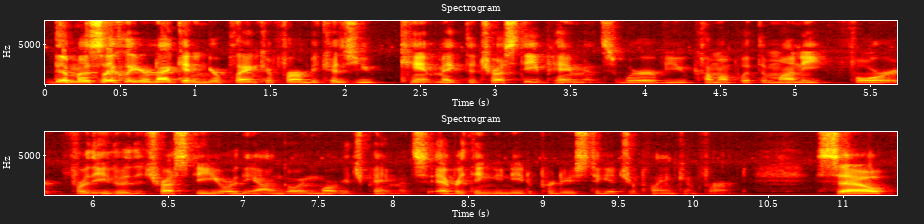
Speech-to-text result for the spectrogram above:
then most likely you're not getting your plan confirmed because you can't make the trustee payments. Wherever you come up with the money for for either the trustee or the ongoing mortgage payments, everything you need to produce to get your plan confirmed. So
